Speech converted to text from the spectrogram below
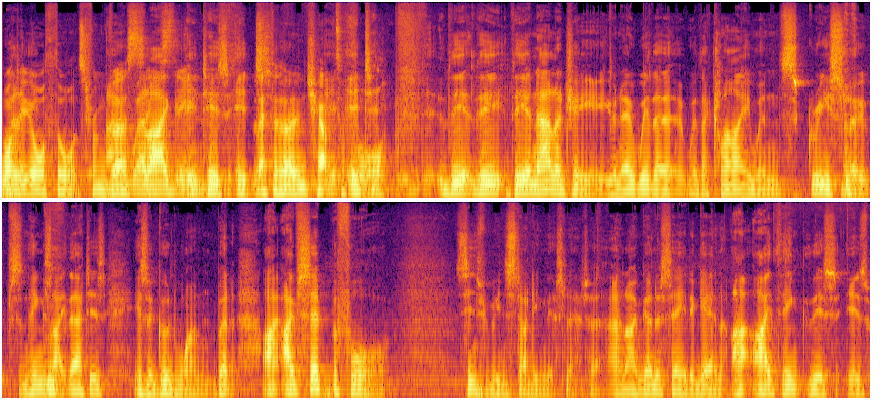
what well, are your thoughts from verse uh, well, 16, I, it is, it's, let alone chapter it, 4? It, the, the, the analogy, you know, with a, with a climb and scree slopes and things like that is, is a good one. But I, I've said before, since we've been studying this letter, and I'm going to say it again, I, I think this is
